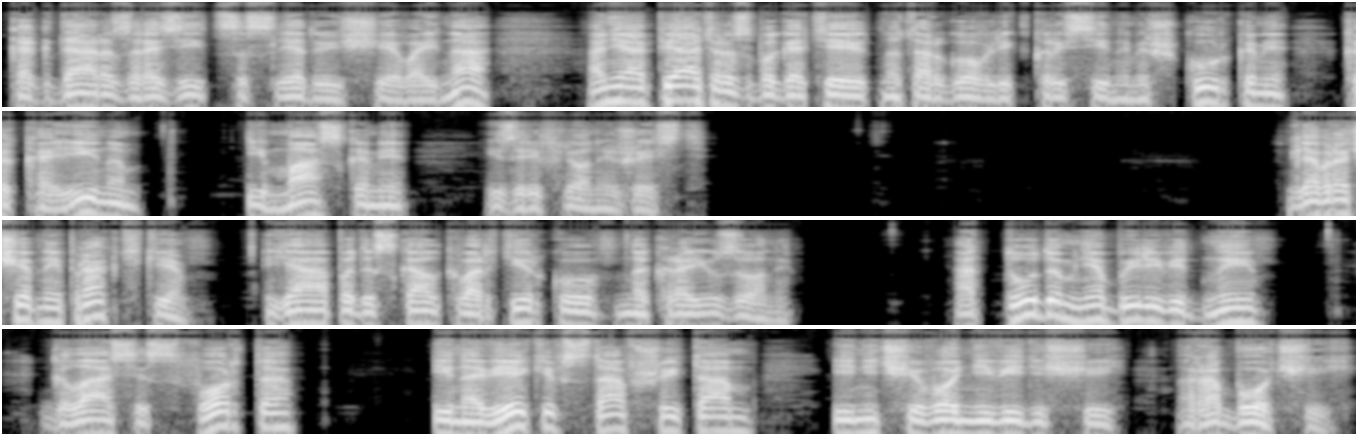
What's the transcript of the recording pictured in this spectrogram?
Когда разразится следующая война, они опять разбогатеют на торговле крысиными шкурками, кокаином и масками из рифленой жести. Для врачебной практики я подыскал квартирку на краю зоны. Оттуда мне были видны гласис форта и навеки вставший там и ничего не видящий рабочий,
